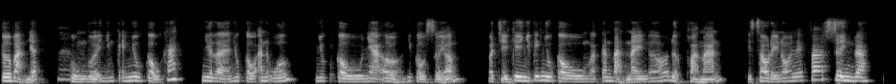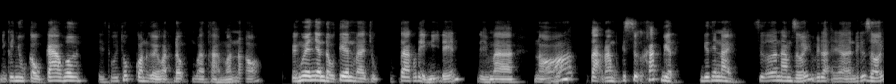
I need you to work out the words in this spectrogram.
cơ bản nhất Wow. cùng với những cái nhu cầu khác như là nhu cầu ăn uống nhu cầu nhà ở nhu cầu sưởi ấm. Và chỉ khi những cái nhu cầu mà căn bản này nó được thỏa mãn thì sau đấy nó sẽ phát sinh ra những cái nhu cầu cao hơn để thôi thúc con người hoạt động và thỏa mãn nó cái nguyên nhân đầu tiên mà chúng ta có thể nghĩ đến để mà nó tạo ra một cái sự khác biệt như thế này giữa nam giới với lại là nữ giới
